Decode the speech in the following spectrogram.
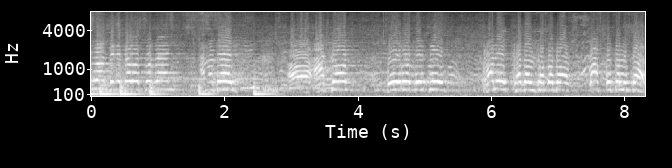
কোরআন থেকে দাওয়াত করবেন। আমাদের আটক পৌর বিএনপির সাবেক সাধারণ সম্পাদক প্রাপ্য তালুকদার।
